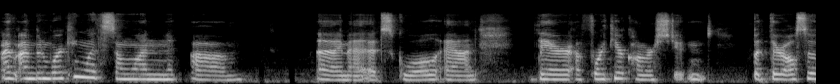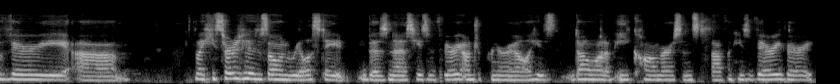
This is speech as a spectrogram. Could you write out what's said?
I've I've been working with someone um, I met at school, and they're a fourth year commerce student but they're also very um, like he started his own real estate business. He's very entrepreneurial. He's done a lot of e-commerce and stuff, and he's very, very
